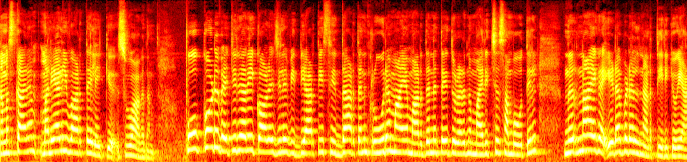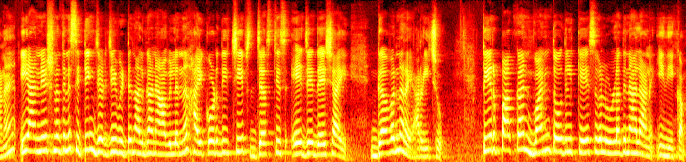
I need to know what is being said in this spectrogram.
നമസ്കാരം. മലയാളി വാർത്തയിലേക്ക് സ്വാഗതം. പൂക്കോട് വെറ്റിനറി കോളേജിലെ വിദ്യാർത്ഥി സിദ്ധാർത്ഥൻ ക്രൂരമായ മർദ്ദനത്തെ തുടർന്ന് മരിച്ച സംഭവത്തിൽ നിർണായക ഇടപെടൽ നടത്തിയിരിക്കുകയാണ്. ഈ അന്വേഷണത്തിന് സിറ്റിംഗ് ജഡ്ജി വിട്ടു നൽകാനാവില്ലെന്ന് ഹൈക്കോടതി chief justice A J Desai ഗവർണറെ അറിയിച്ചു. തീർപ്പാക്കാൻ വൻതോതിൽ കേസുകൾ ഉള്ളതിനാലാണ് ഈ നീക്കം.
